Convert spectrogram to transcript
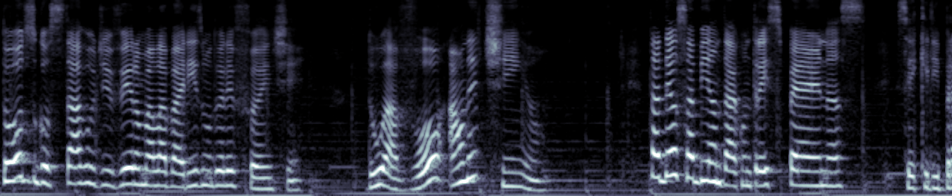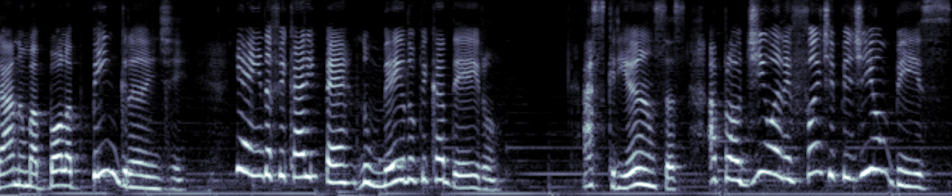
Todos gostavam de ver o malabarismo do elefante, do avô ao netinho. Tadeu sabia andar com três pernas, se equilibrar numa bola bem grande e ainda ficar em pé no meio do picadeiro. As crianças aplaudiam o elefante e pediam bis.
